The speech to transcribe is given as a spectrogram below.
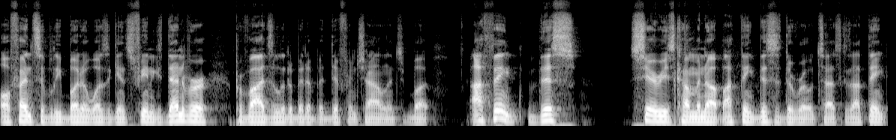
offensively but it was against phoenix denver provides a little bit of a different challenge but i think this series coming up i think this is the real test because i think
